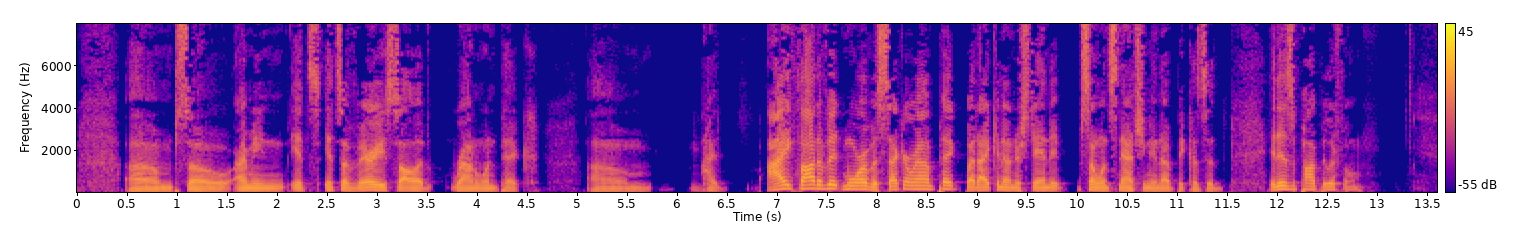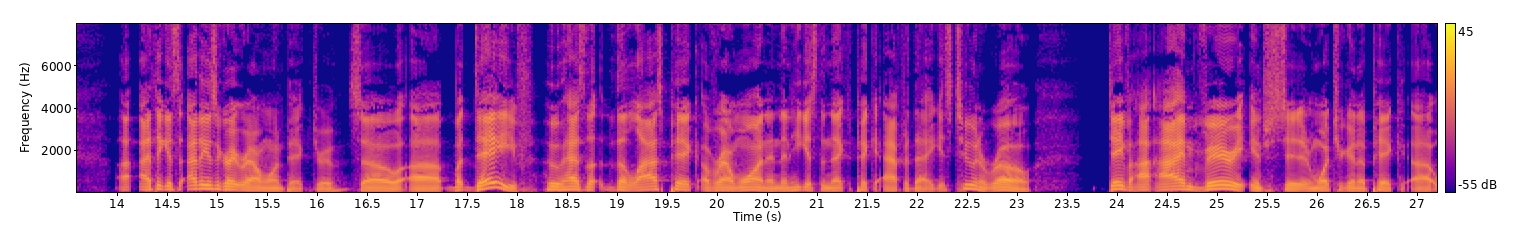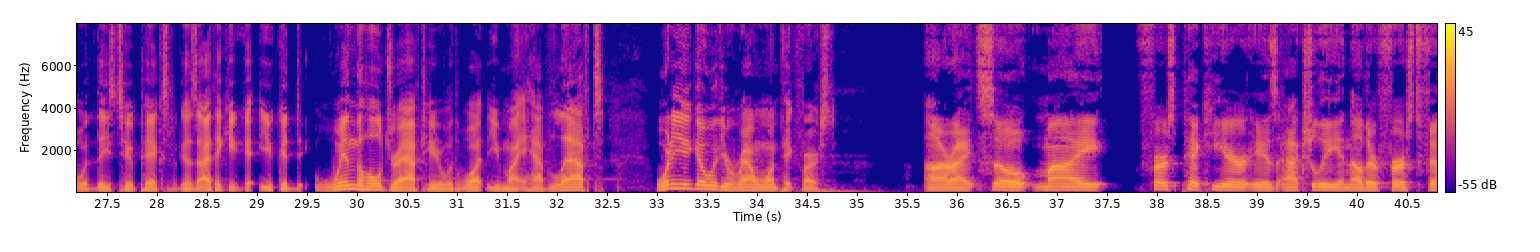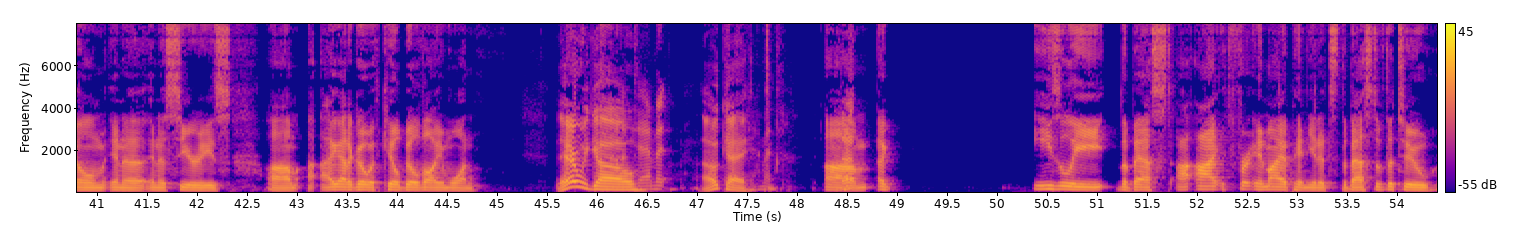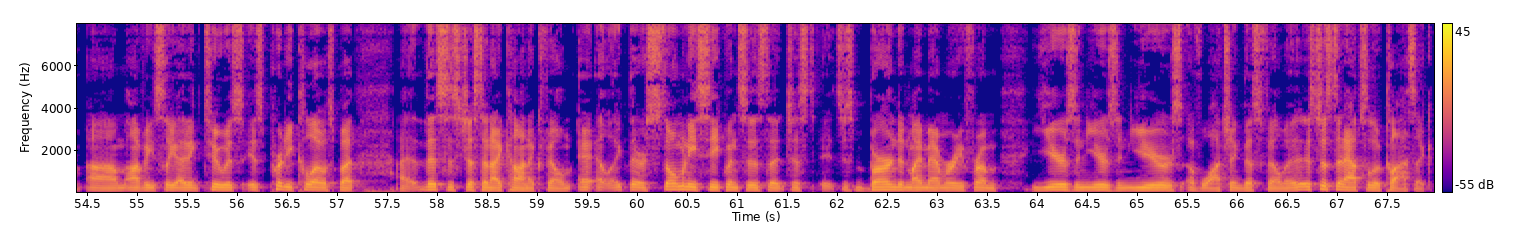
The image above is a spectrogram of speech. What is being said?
Um, so I mean, it's, it's a very solid round one pick. Um, I, I thought of it more of a second round pick, but I can understand it, someone snatching it up because it, it is a popular film. I think it's I think it's a great round one pick, Drew. So, uh, but Dave, who has the the last pick of round one, and then he gets the next pick after that, he gets two in a row. Dave, I, am very interested in what you're going to pick uh, with these two picks because I think you could, you could win the whole draft here with what you might have left. What do you go with your round one pick first? All right, so my first pick here is actually another first film in a in a series. Um, I got to go with Kill Bill Volume One. There we go. God damn it. Okay. Damn it. Um, that- a, easily the best. I, I, for in my opinion, it's the best of the two. Um, obviously, I think two is is pretty close, but uh, this is just an iconic film. like there are so many sequences that just it's just burned in my memory from years and years and years of watching this film. It's just an absolute classic.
